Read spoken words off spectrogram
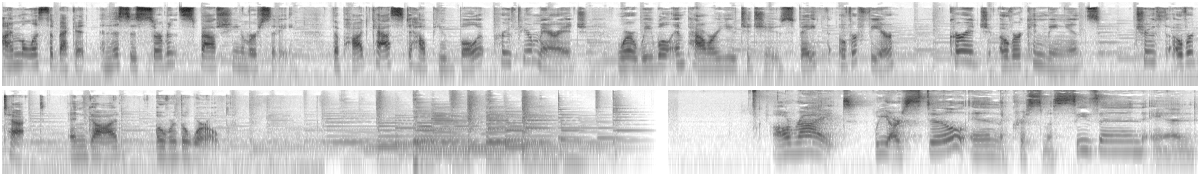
I'm Melissa Beckett, and this is Servant Spouse University, the podcast to help you bulletproof your marriage, where we will empower you to choose faith over fear, courage over convenience, truth over tact, and God over the world. All right, we are still in the Christmas season, and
